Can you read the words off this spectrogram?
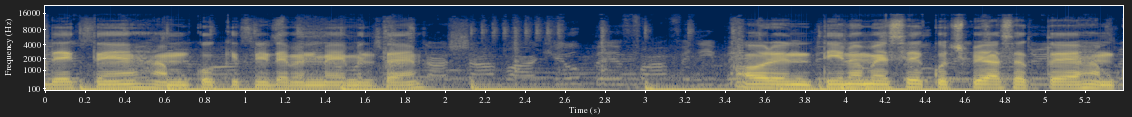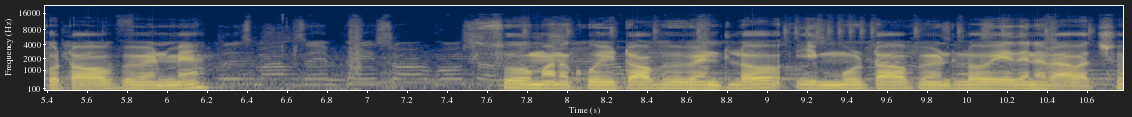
देखते हैं हमको कितनी डायमंड में मिलता है और इन तीनों में से कुछ भी आ सकता है हमको टॉप अप ఈవెంట్ में సో మనకు ఈ టాప్ ఈవెంట్లో ఈ మూడు టాప్ ఈవెంట్లో ఏదైనా రావచ్చు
